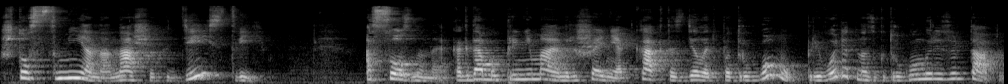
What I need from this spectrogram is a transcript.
что смена наших действий осознанная, когда мы принимаем решение как-то сделать по-другому, приводит нас к другому результату.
